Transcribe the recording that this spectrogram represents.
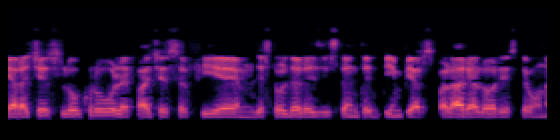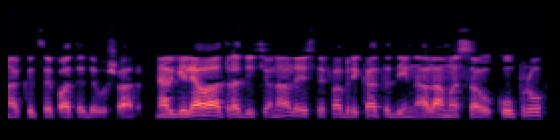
iar acest lucru le face să fie destul de rezistente în timp, iar spălarea lor este una cât se poate de ușoară. Narghileaua tradițională este fabricată din alamă sau cupru,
